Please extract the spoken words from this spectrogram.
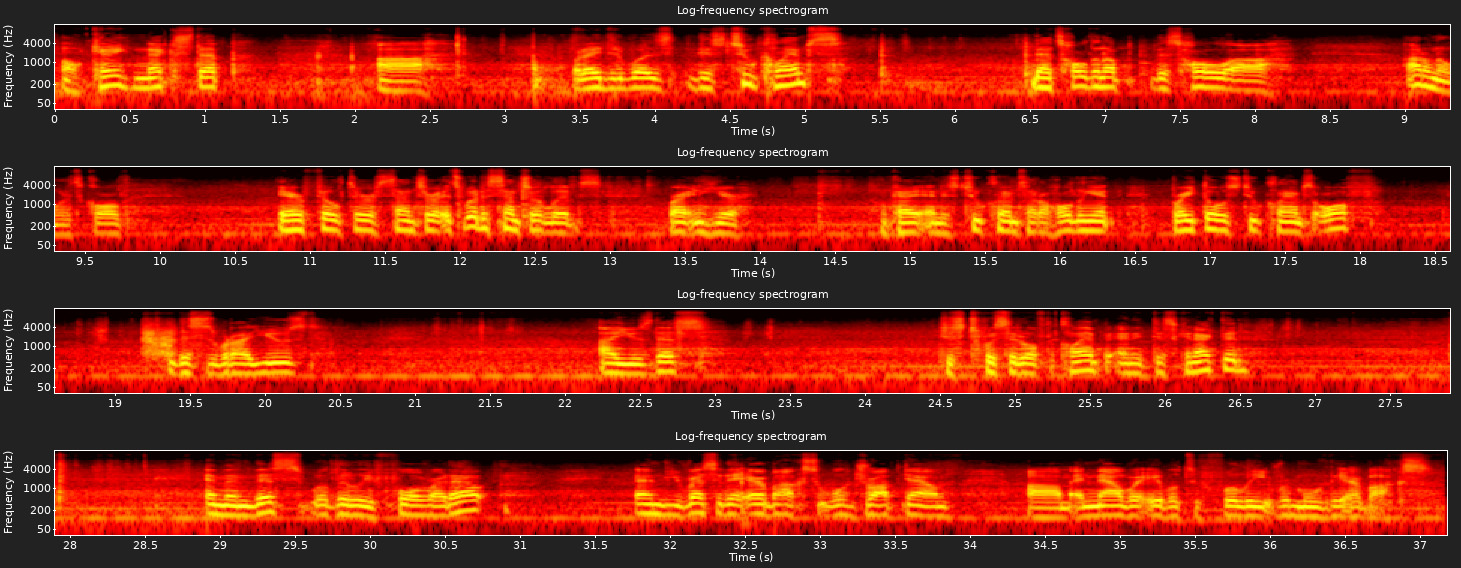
Okay, next step. Uh, what I did was there's two clamps that's holding up this whole, uh, I don't know what it's called, air filter sensor. It's where the sensor lives right in here okay? And there's two clamps that are holding it. Break those two clamps off. This is what I used. I use this. Just twist it off the clamp and it disconnected. And then this will literally fall right out and the rest of the airbox will drop down um, and now we're able to fully remove the airbox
